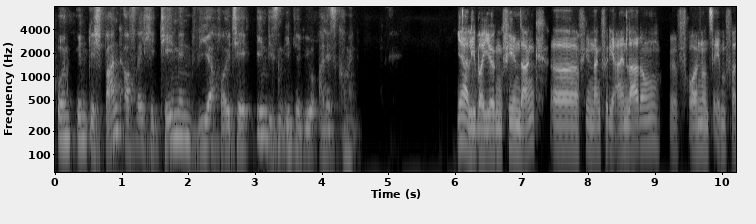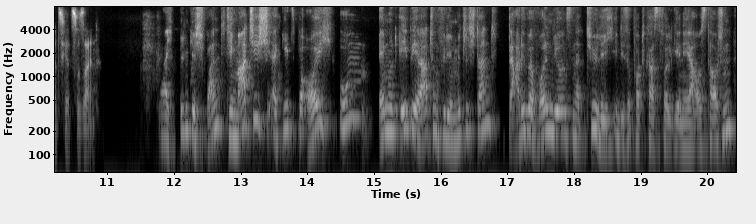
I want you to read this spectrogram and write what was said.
und bin gespannt, auf welche Themen wir heute in diesem Interview alles kommen. Ja, lieber Jürgen, vielen Dank. Äh, vielen Dank für die Einladung. Wir freuen uns ebenfalls hier zu sein. Ja, ich bin gespannt. Thematisch geht es bei euch um ME-Beratung für den Mittelstand. Darüber wollen wir uns natürlich in dieser Podcast-Folge näher austauschen.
